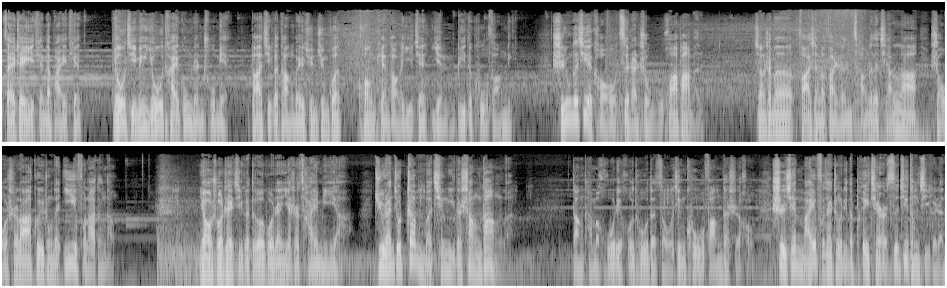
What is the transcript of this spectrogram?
在这一天的白天，有几名犹太工人出面，把几个党卫军军官诓骗到了一间隐蔽的库房里，使用的借口自然是五花八门，像什么发现了犯人藏着的钱啦、首饰啦、贵重的衣服啦等等。要说这几个德国人也是财迷呀。居然就这么轻易的上当了。当他们糊里糊涂的走进库房的时候，事先埋伏在这里的佩切尔斯基等几个人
